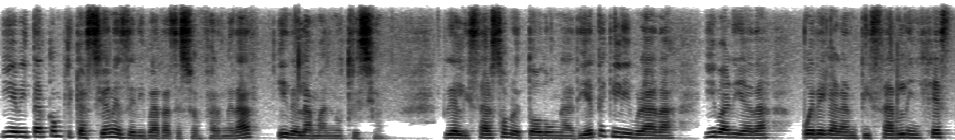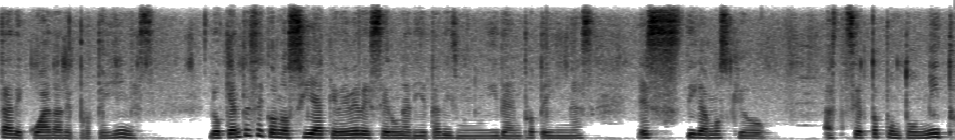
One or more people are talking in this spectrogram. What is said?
y evitar complicaciones derivadas de su enfermedad y de la malnutrición. Realizar sobre todo una dieta equilibrada y variada puede garantizar la ingesta adecuada de proteínas. Lo que antes se conocía que debe de ser una dieta disminuida en proteínas es, digamos que hasta cierto punto un mito,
